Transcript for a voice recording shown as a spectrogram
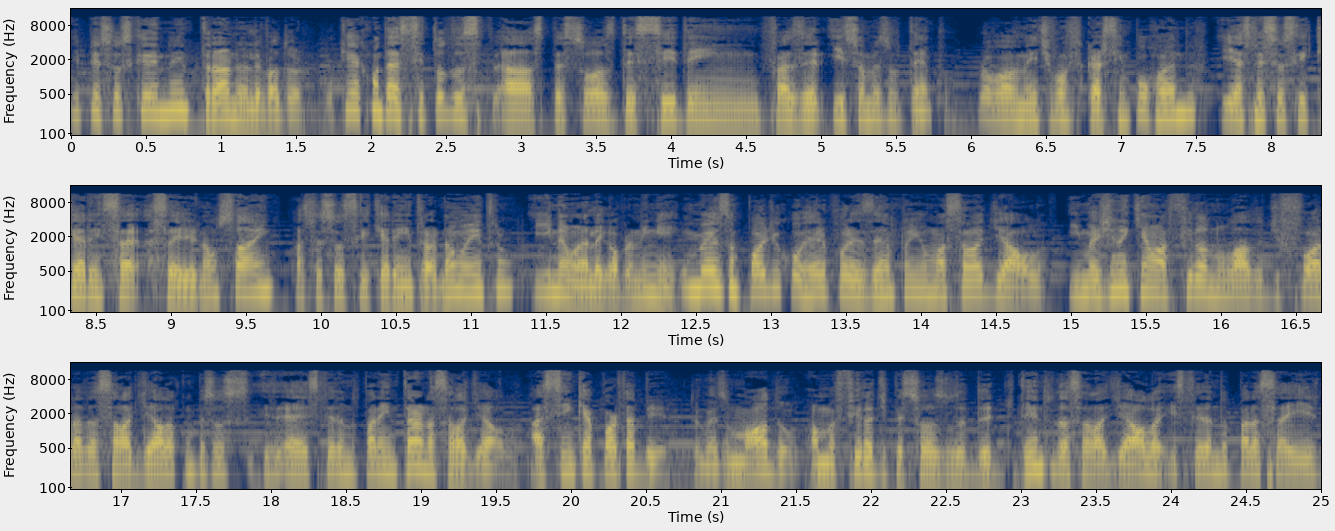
e pessoas querendo entrar no elevador. O que acontece se todas as pessoas decidem fazer isso ao mesmo tempo? Provavelmente vão ficar se empurrando e as pessoas que querem sa sair não saem, as pessoas que querem entrar não entram e não é legal para ninguém. O mesmo pode ocorrer, por exemplo, em uma sala de aula. Imagina que há uma fila no lado de fora da sala de aula com pessoas eh, esperando para entrar na sala de aula, assim que a porta abrir. Do mesmo modo, há uma fila de pessoas de dentro da sala de aula esperando para sair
